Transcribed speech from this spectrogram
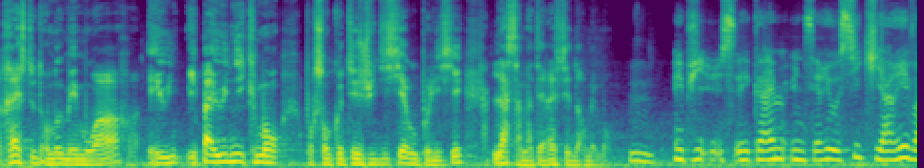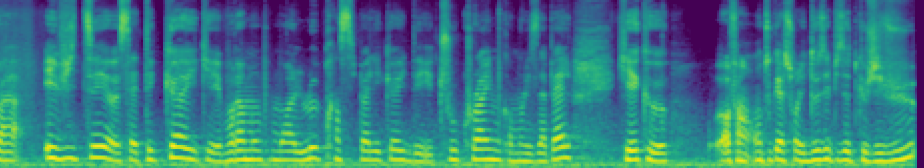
reste dans nos mémoires, et, une- et pas uniquement pour son côté judiciaire ou policier, là, ça m'intéresse énormément. Et puis, c'est quand même une série aussi qui arrive à éviter euh, cet écueil qui est vraiment pour moi le principal écueil des true crime, comme on les appelle, qui est que. Enfin, en tout cas, sur les deux épisodes que j'ai vus,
